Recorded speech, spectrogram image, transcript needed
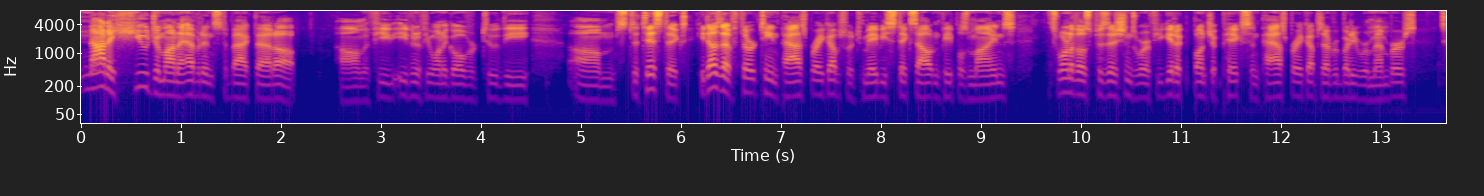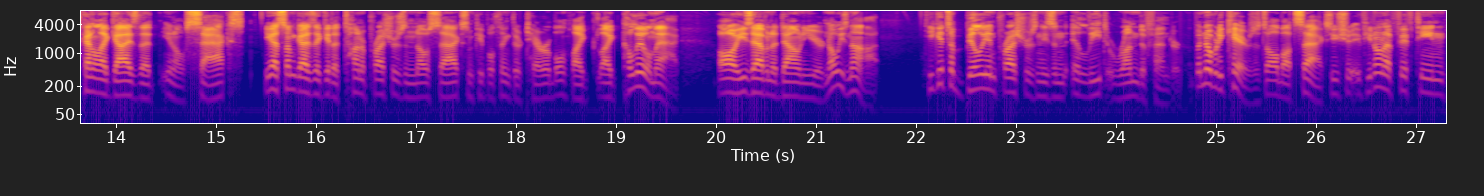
not a huge amount of evidence to back that up. Um, if you even if you want to go over to the um, statistics, he does have 13 pass breakups, which maybe sticks out in people's minds. It's one of those positions where if you get a bunch of picks and pass breakups, everybody remembers. It's kind of like guys that you know sacks. You got some guys that get a ton of pressures and no sacks, and people think they're terrible, like like Khalil Mack. oh, he's having a down year. No, he's not. He gets a billion pressures and he's an elite run defender. But nobody cares. It's all about sacks. You should if you don't have 15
